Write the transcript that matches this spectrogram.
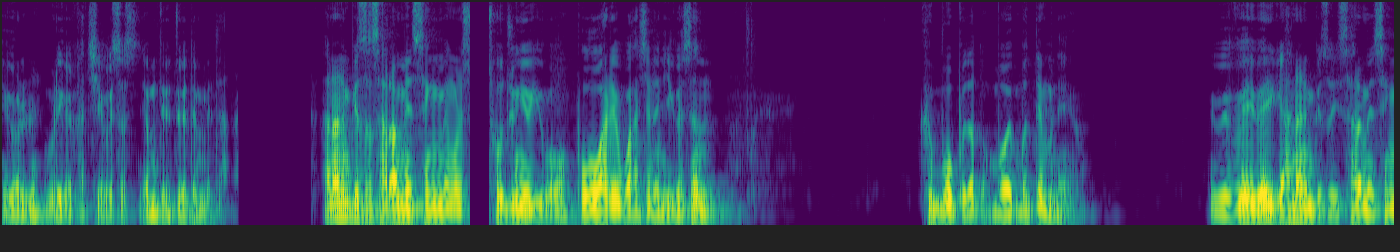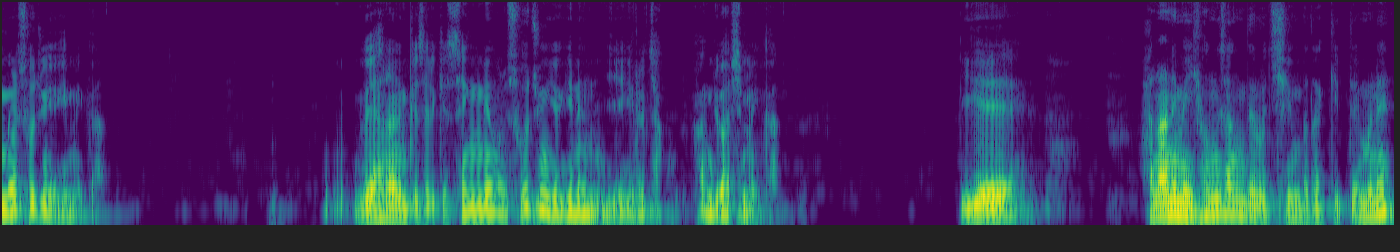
이걸 우리가 같이 여기서 염두에 둬야 됩니다. 하나님께서 사람의 생명을 소중히 여기고 보호하려고 하시는 이것은 그 무엇보다도 뭐, 뭐 때문에요? 왜, 왜, 왜 이게 하나님께서 사람의 생명을 소중히 여깁니까? 왜 하나님께서 이렇게 생명을 소중히 여기는 얘기를 자꾸 강조하십니까? 이게 하나님의 형상대로 지음받았기 때문에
